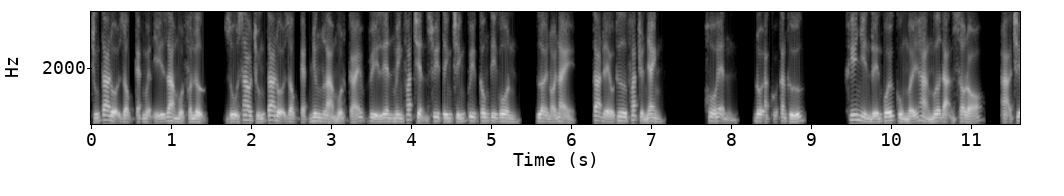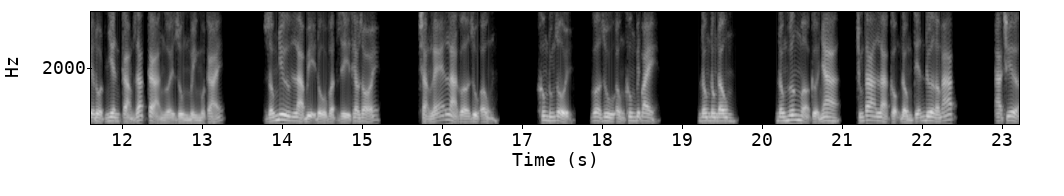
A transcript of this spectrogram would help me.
chúng ta đội dọc kẹt nguyện ý ra một phân lực. Dù sao chúng ta đội dọc kẹt nhưng là một cái vì liên minh phát triển suy tính chính quy công ty gôn. Lời nói này, ta đều thư phát triển nhanh. Hồ hển, đội ác căn cứ. Khi nhìn đến cuối cùng mấy hàng mưa đạn sau đó, ạ chia đột nhiên cảm giác cả người dùng mình một cái. Giống như là bị đồ vật gì theo dõi. Chẳng lẽ là gờ dù ổng? Không đúng rồi, gờ dù ổng không biết bay. Đông đông đông. Đồng hương mở cửa nha, chúng ta là cộng đồng tiễn đưa ấm áp. A chia,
